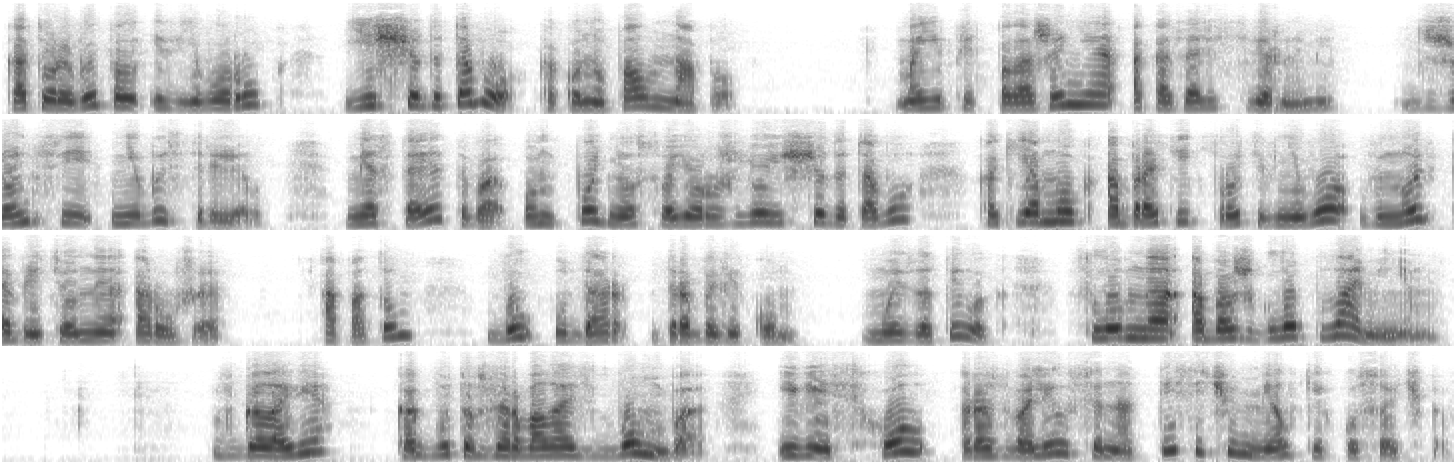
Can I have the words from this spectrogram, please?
который выпал из его рук еще до того, как он упал на пол. Мои предположения оказались верными. Джонси не выстрелил. Вместо этого он поднял свое ружье еще до того, как я мог обратить против него вновь обретенное оружие. А потом был удар дробовиком. Мой затылок словно обожгло пламенем. В голове как будто взорвалась бомба, и весь холл развалился на тысячу мелких кусочков.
